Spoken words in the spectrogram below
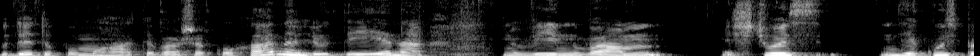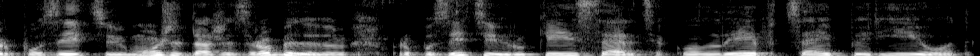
буде допомагати ваша кохана людина, він вам щось, якусь пропозицію, може навіть зробить пропозицію руки і серця. Коли в цей період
